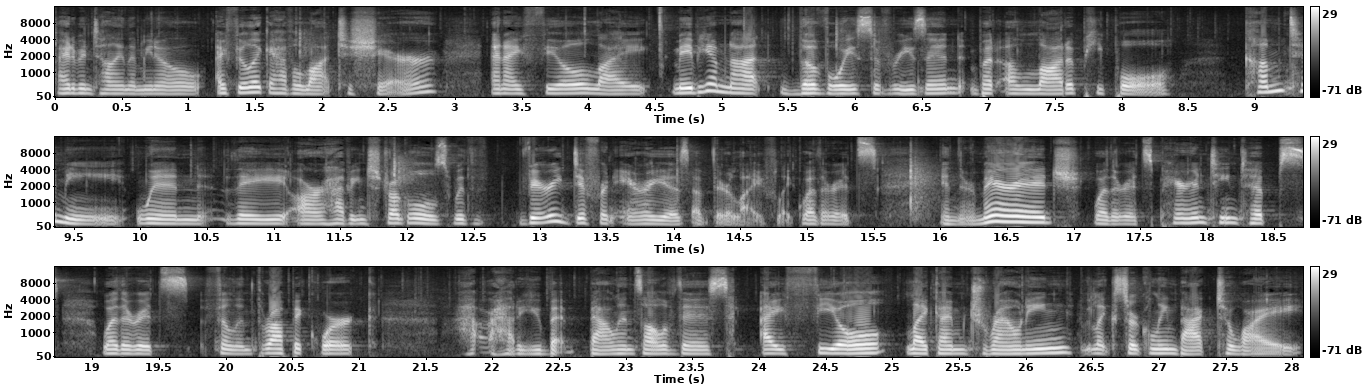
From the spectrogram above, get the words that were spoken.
I had been telling them, you know, I feel like I have a lot to share. And I feel like maybe I'm not the voice of reason, but a lot of people come to me when they are having struggles with very different areas of their life, like whether it's in their marriage, whether it's parenting tips, whether it's philanthropic work. How, how do you ba- balance all of this? I feel like I'm drowning, like circling back to why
